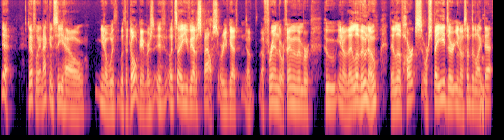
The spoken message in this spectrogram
Yeah, definitely. And I can see how, you know, with, with adult gamers, if let's say you've got a spouse or you've got a, a friend or a family member who, you know, they love Uno, they love hearts or spades or, you know, something like mm-hmm. that,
